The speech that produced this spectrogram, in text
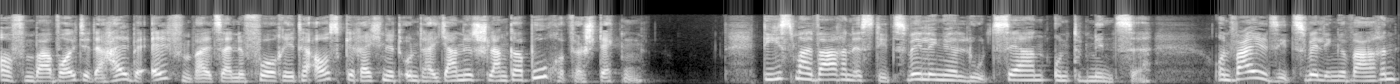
Offenbar wollte der halbe Elfenwald seine Vorräte ausgerechnet unter Jannis schlanker Buche verstecken. Diesmal waren es die Zwillinge Luzern und Minze, und weil sie Zwillinge waren,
